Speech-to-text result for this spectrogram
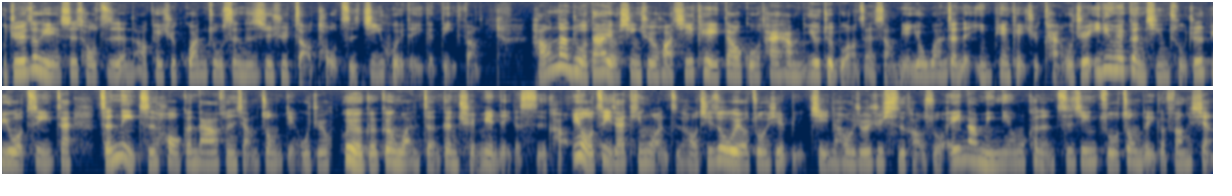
我觉得这个也是投资人然后可以去关注，甚至是去找投资机会的一个地方。好，那如果大家有兴趣的话，其实可以到国泰他们的 YouTube 网站上面有完整的影片可以去看，我觉得一定会更清楚，就是比我自己在整理之后跟大家分享重点，我觉得会有一个更完整、更全面的一个思考。因为我自己在听完之后，其实我有做一些笔记，然后我就会去思考说，诶，那明年我可能资金着重的一个方向，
